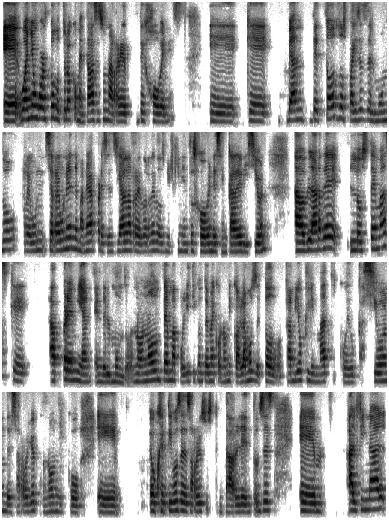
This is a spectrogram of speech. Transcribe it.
Eh, One Young World, como tú lo comentabas, es una red de jóvenes eh, que vean de todos los países del mundo, se reúnen de manera presencial alrededor de 2.500 jóvenes en cada edición a hablar de los temas que apremian en el mundo, no, no un tema político, un tema económico, hablamos de todo, cambio climático, educación, desarrollo económico, eh, objetivos de desarrollo sustentable. Entonces, em, al final,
